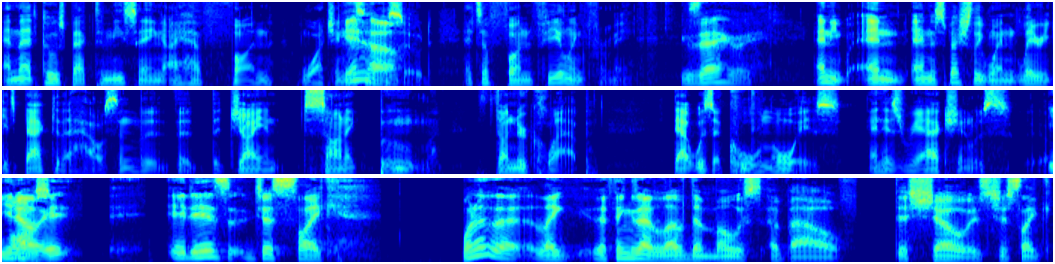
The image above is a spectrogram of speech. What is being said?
and that goes back to me saying I have fun watching this episode. It's a fun feeling for me exactly. anyway and and especially when larry gets back to the house and the the, the giant sonic boom thunderclap that was a cool noise and his reaction was You know, it it is just like one of the like the things I love the most about this show is just like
